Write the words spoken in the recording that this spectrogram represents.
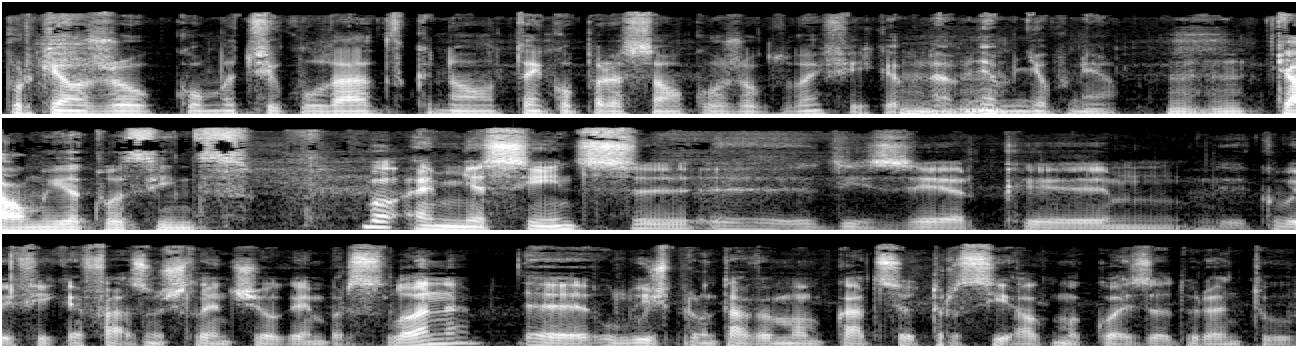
porque é um jogo com uma dificuldade que não tem comparação com o jogo do Benfica, uhum. na minha, minha opinião. Uhum. Calma, e a tua síntese? Bom, a minha síntese, uh, dizer que, que, o Benfica faz um excelente jogo em Barcelona. Uh, o Luís perguntava-me um bocado se eu torci alguma coisa durante o,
